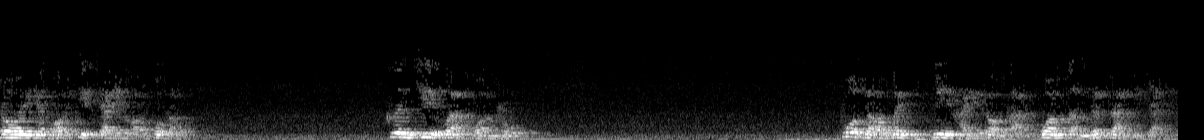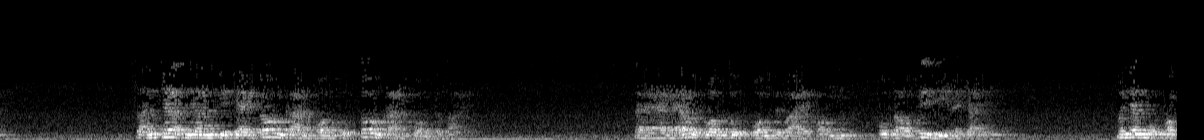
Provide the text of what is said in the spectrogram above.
โดยเฉพาะจิตใจของพวกเรา ขึ้นชื่อว่าความทุกข์พวกเราไม่มีใครต้องการความสำนึกด้านจิตใจ สัญญาตญาณจิตใจต้องการความสุขต้องการความสบาย แต่แล้วความสุขความสบายของพวกเราที่มีในใจ มันยังบกพร่อง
